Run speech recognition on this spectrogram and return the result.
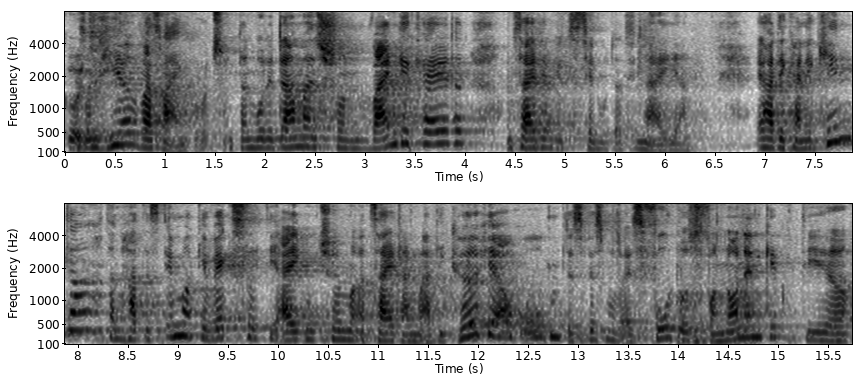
Gut. Also und hier war es Weingut. Und dann wurde damals schon Wein gekeltert und seitdem gibt es Tenuta Tinaia. Er hatte keine Kinder, dann hat es immer gewechselt, die Eigentümer. Eine Zeit lang war die Kirche auch oben, das wissen wir, weil es Fotos von Nonnen gibt, die hier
